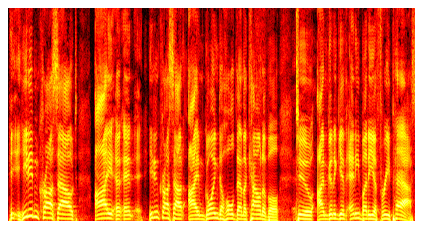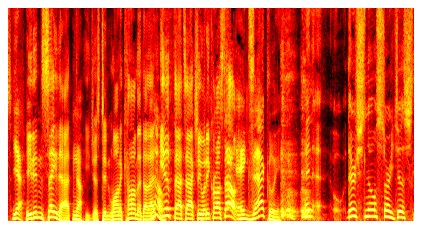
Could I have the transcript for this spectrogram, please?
he he didn't cross out. I and he didn't cross out. I'm going to hold them accountable. To I'm going to give anybody a free pass. Yeah. he didn't say that. No, he just didn't want to comment on that. No. If that's actually what he crossed out. Exactly. and uh, there's no story. Just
